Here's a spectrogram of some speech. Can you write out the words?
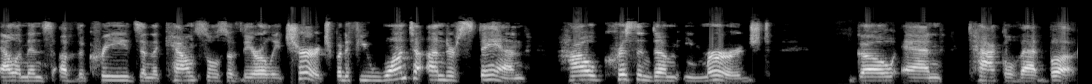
elements of the creeds and the councils of the early church. But if you want to understand how Christendom emerged, go and tackle that book.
